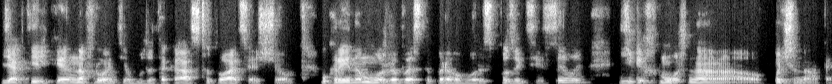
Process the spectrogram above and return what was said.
Як тільки на фронті буде така ситуація, що Україна може вести переговори з позиції сили, їх можна починати.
